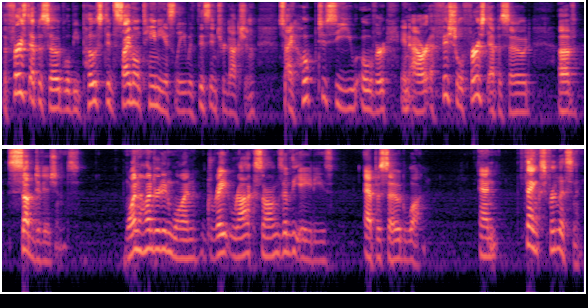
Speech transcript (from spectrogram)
The first episode will be posted simultaneously with this introduction, so I hope to see you over in our official first episode of Subdivisions 101 Great Rock Songs of the 80s, Episode 1. And thanks for listening.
